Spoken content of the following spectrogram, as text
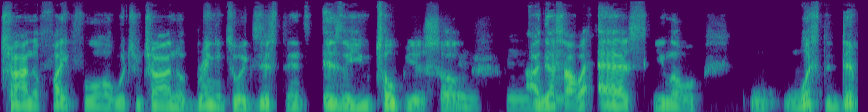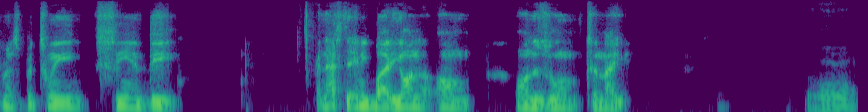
trying to fight for, what you're trying to bring into existence is a utopia. So. I guess I would ask, you know, what's the difference between C and D? And that's to anybody on the um on the Zoom tonight. Oh,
